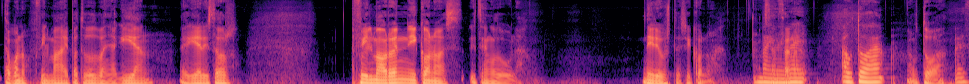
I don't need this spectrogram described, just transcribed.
eta bueno, filma aipatu dut, baina gian, egia eriztor, filma horren ikonoaz itzengo dugula. Nire ustez ikonoa. Bai, bai, bai. Autoa, Autoa, ez,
